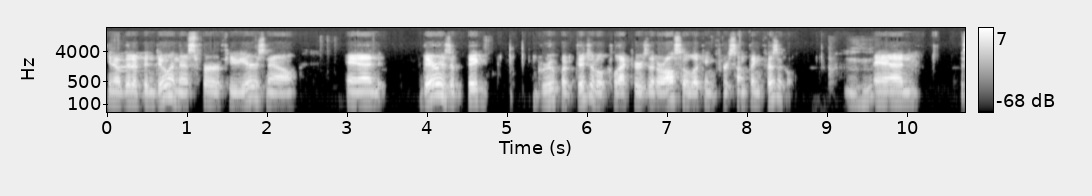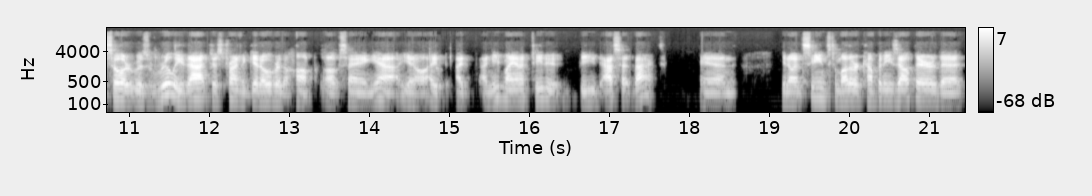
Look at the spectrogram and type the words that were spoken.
you know, that have been doing this for a few years now. And there is a big group of digital collectors that are also looking for something physical. Mm-hmm. And so it was really that just trying to get over the hump of saying, yeah, you know, I, I, I need my NFT to be asset backed. And, you know, I'd seen some other companies out there that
